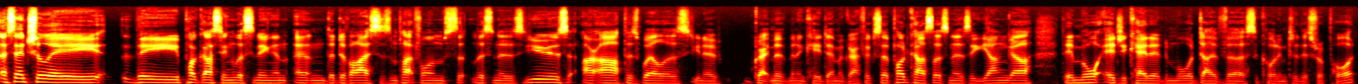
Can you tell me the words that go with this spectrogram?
Essentially, the podcasting listening and, and the devices and platforms that listeners use are up as well as, you know, great movement in key demographics. So podcast listeners are younger, they're more educated and more diverse, according to this report,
